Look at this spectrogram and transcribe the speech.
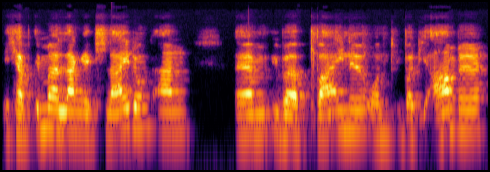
Ich habe immer lange Kleidung an, ähm, über Beine und über die Arme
